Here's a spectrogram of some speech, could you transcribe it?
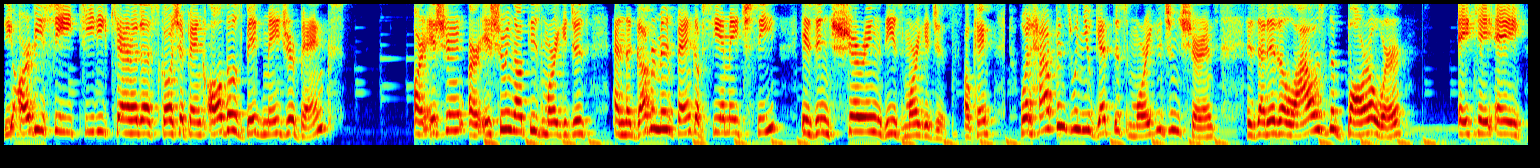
the RBC, TD Canada, Scotiabank, all those big major banks are issuing are issuing out these mortgages and the government bank of CMHC is insuring these mortgages, okay? What happens when you get this mortgage insurance is that it allows the borrower, aka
